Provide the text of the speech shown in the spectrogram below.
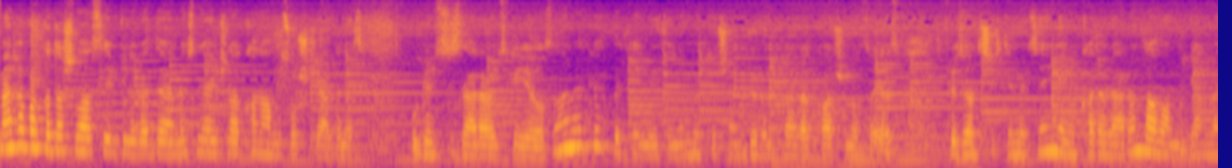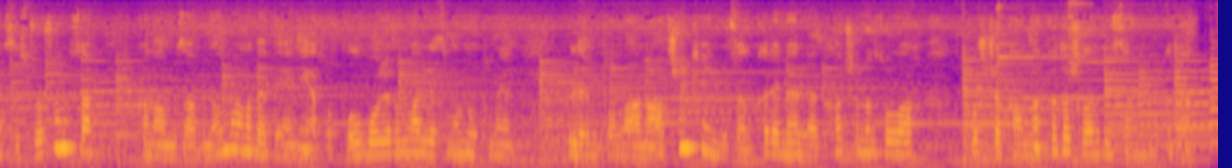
Merhaba arkadaşlar, sevgili ve değerli izleyiciler kanalımıza hoş geldiniz. Bugün sizlere Özge Yağız'ın ve Gökbek Demirci'nin müteşem görüntülerle karşınızdayız. Güzel çiftimizin yeni karelerin devamlı gelmesi istiyorsanız da kanalımıza abone olmayı ve beğeni yapıp bol bol yorumlar yazmayı unutmayın. Bildirim tonlarını açın ki en güzel karelerle karşınızda olaq. Hoşça kalın arkadaşlar bizden bu kadar.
